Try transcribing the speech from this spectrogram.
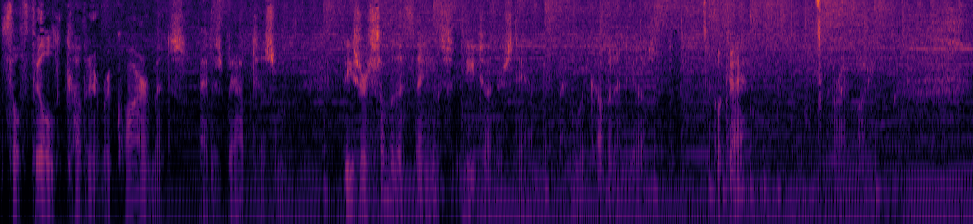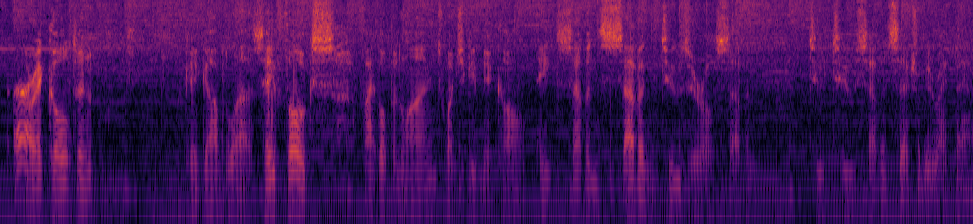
fulfilled covenant requirements at his baptism. These are some of the things you need to understand and what covenant is. Okay? All right, buddy. All right, Colton. Okay, God bless. Hey, folks, five open lines. Why don't you give me a call? 877 207 2276. We'll be right back.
